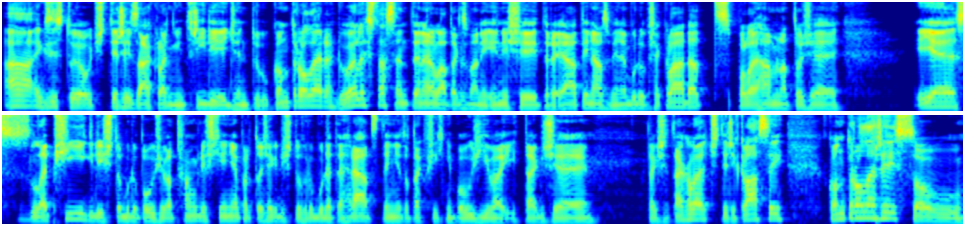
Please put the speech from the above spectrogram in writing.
a existují čtyři základní třídy agentů. Controller, duelista, sentinel a takzvaný initiator. Já ty názvy nebudu překládat, spolehám na to, že je lepší, když to budu používat v angličtině, protože když tu hru budete hrát, stejně to tak všichni používají. Takže Takže takhle, čtyři klasy. Kontroleři jsou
